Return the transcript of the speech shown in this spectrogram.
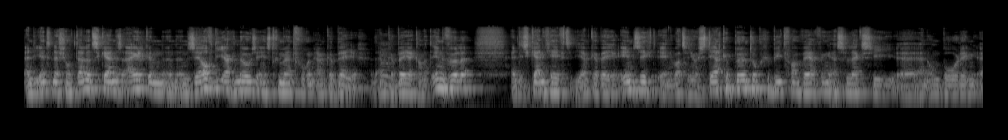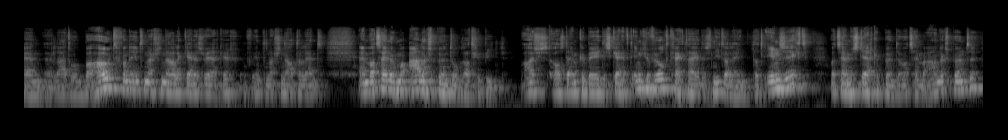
En die International Talent Scan is eigenlijk een, een, een zelfdiagnose-instrument voor een MKB'er. De MKB'er mm. kan het invullen en die scan geeft die MKB'er inzicht in wat zijn jouw sterke punten op het gebied van werving en selectie uh, en onboarding en later ook behoud van de internationale kenniswerker of internationaal talent. En wat zijn nog maar aandachtspunten op dat gebied. Als, als de MKB die scan heeft ingevuld, krijgt hij dus niet alleen dat inzicht, wat zijn mijn sterke punten en wat zijn mijn aandachtspunten.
